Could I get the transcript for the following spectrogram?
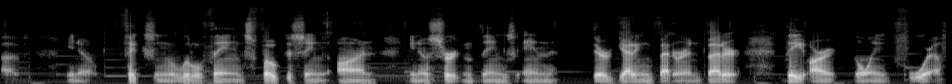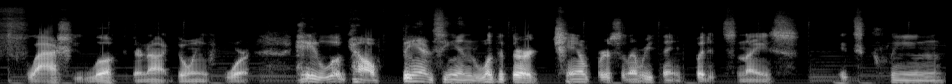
of, you know, fixing the little things, focusing on, you know, certain things, and they're getting better and better. They aren't going for a flashy look. They're not going for, hey, look how fancy and look at their chamfers and everything. But it's nice, it's clean,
